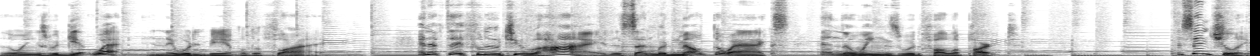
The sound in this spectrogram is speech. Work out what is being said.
the wings would get wet and they wouldn't be able to fly. And if they flew too high, the sun would melt the wax and the wings would fall apart. Essentially,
